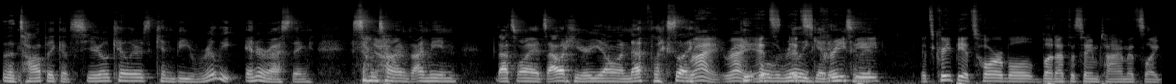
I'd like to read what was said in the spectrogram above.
the topic of serial killers can be really interesting sometimes. Yeah. I mean that's why it's out here, you know, on Netflix. Like, right, right. People it's, really it's get creepy. into it. It's creepy. It's horrible, but at the same time, it's like,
